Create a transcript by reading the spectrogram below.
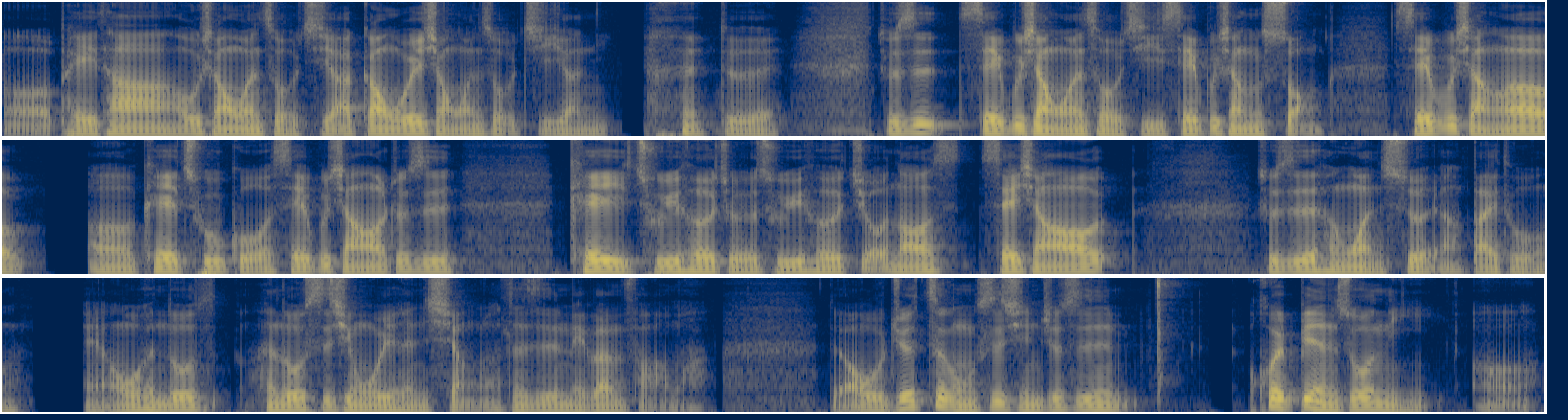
呃陪他，我想要玩手机啊，刚我也想玩手机啊，你 对不对？就是谁不想玩手机，谁不想爽，谁不想要呃可以出国，谁不想要就是可以出去喝酒就出去喝酒，然后谁想要就是很晚睡啊？拜托，哎呀，我很多很多事情我也很想啊，但是没办法嘛，对吧？我觉得这种事情就是会变成说你哦，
